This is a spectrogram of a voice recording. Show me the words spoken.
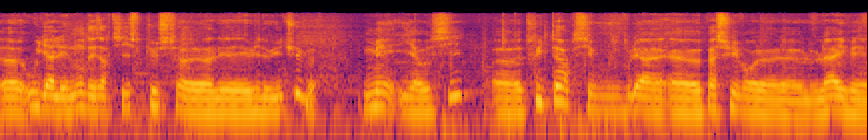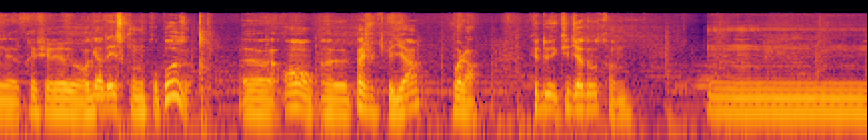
où il y a les noms des artistes plus les vidéos YouTube, mais il y a aussi Twitter, si vous voulez pas suivre le, live et préférer regarder ce qu'on propose, en page Wikipédia, voilà. Que, dire d'autre? Hmm.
